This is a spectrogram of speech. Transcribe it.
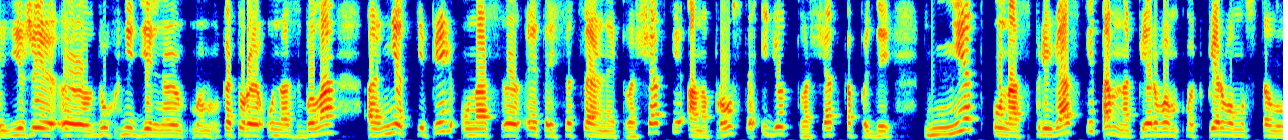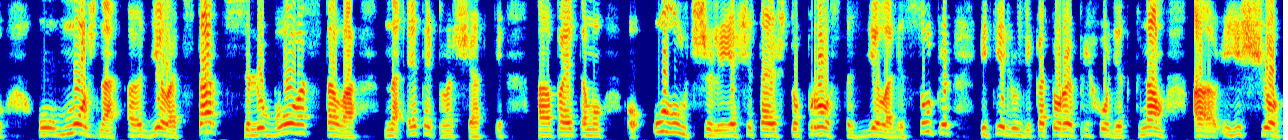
ежедвухнедельную, э, которая у нас была. А нет теперь у нас э, этой социальной площадки, она просто идет площадка ПД. Нет у нас привязки там на первом, к первому столу. Можно э, делать старт с любого стола на этой площадке. А поэтому улучшили, я считаю, что просто сделали супер. И те люди, которые приходят к нам, а, еще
